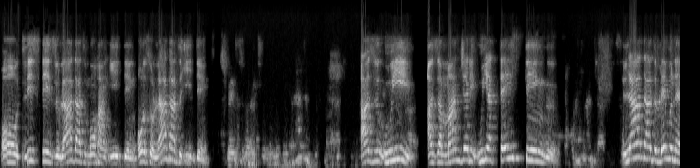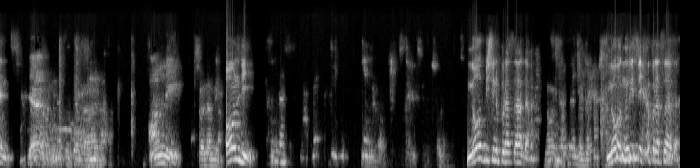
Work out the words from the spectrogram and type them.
oh, this is Radha's Mohan eating, also Radha's eating. As we, as a Manjari, we are tasting Radha's remnants Yeah. Only. Solamente. only. No Vishnu Prasada, No, no Nrisimha Prasada.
